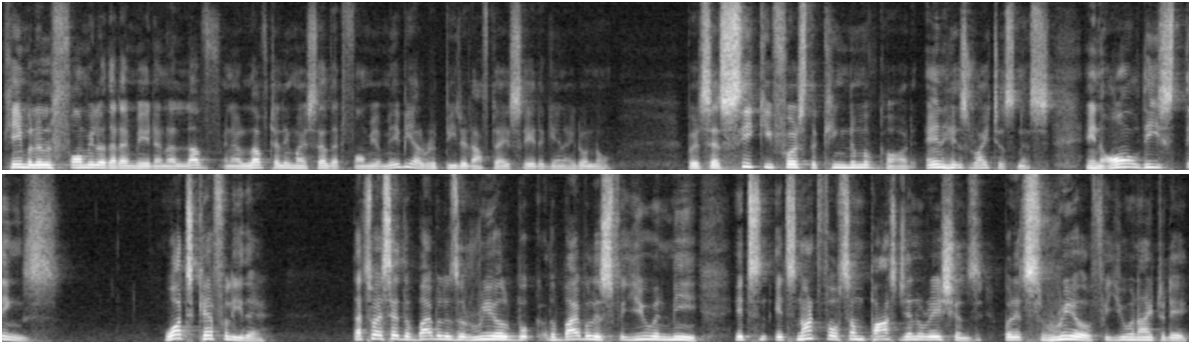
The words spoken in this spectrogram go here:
came a little formula that I made, and I love and I love telling myself that formula. Maybe I'll repeat it after I say it again. I don't know. But it says, Seek ye first the kingdom of God and his righteousness, in all these things. Watch carefully there. That's why I said the Bible is a real book. The Bible is for you and me. It's, it's not for some past generations, but it's real for you and I today.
